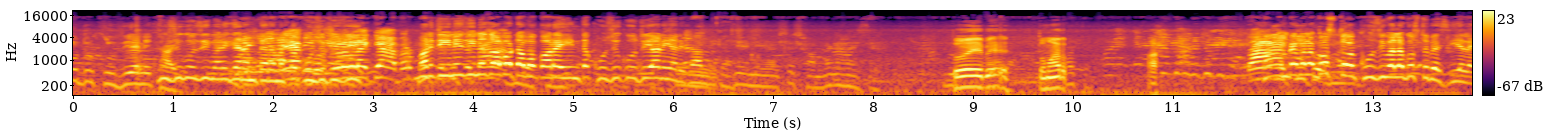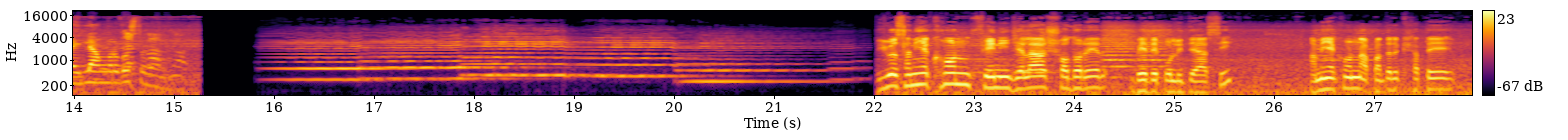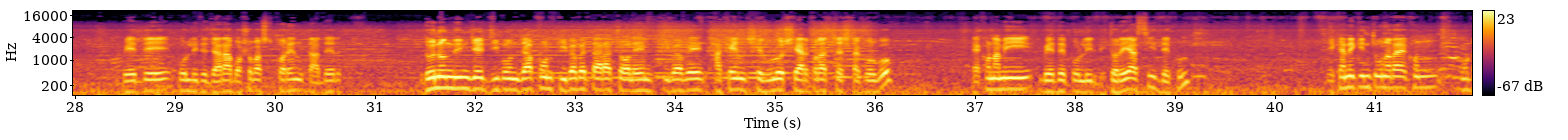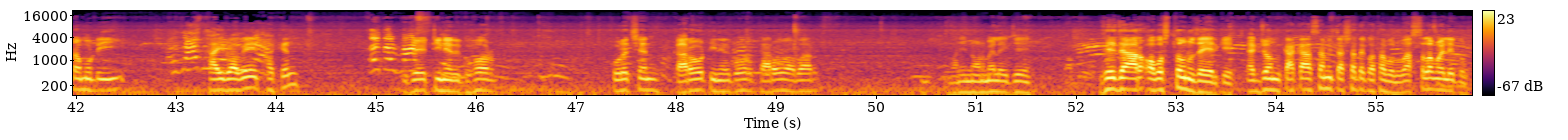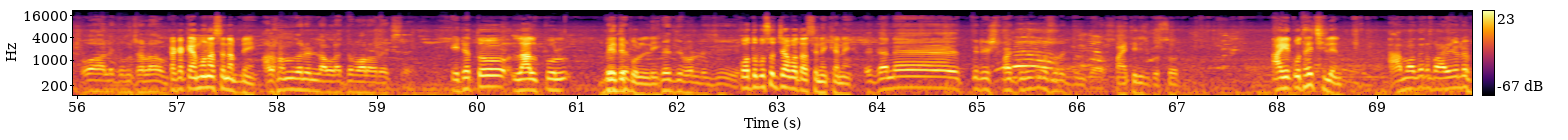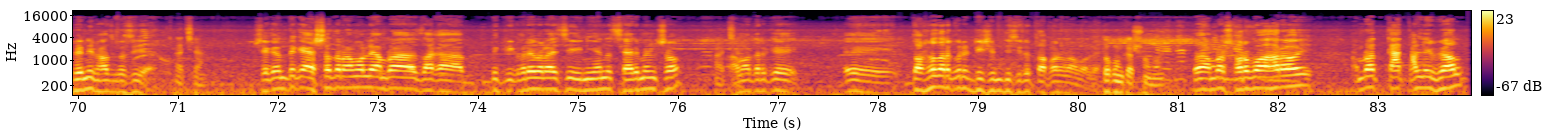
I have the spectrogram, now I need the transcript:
কুদুর খুঁজি আনি খাই। খুঁজি খুঁজি মানে গ্যারাম ট্যারাম একটা খুঁজি টুজি মানে জিনে জিনে যাব টব করে হিনতে খুঁজি খুঁজি আনি আর তো তোমার আমরা বলে গোস্ত খুঁজি বলে গোস্ত বেশি লাইলে আমার গোস্ত জান। ভিউয়ার্স আমি এখন ফেনী জেলা সদরের বেদে পল্লীতে আছি। আমি এখন আপনাদের সাথে বেদে, পল্লীতে যারা বসবাস করেন, তাদের দৈনন্দিন যে জীবনযাপন, কীভাবে তারা চলেন, কীভাবে থাকেন, সেগুলো শেয়ার করার চেষ্টা করব। এখন আমি বেদে, পল্লীর ভিতরে আছি, দেখুন। এখানে কিন্তু ওনারা এখন মোটামুটি স্থায়ীভাবে থাকেন। যে টিনের ঘর করেছেন, কারও টিনের ঘর, কারও আবার মানে নর্মাল এই যে যে যার অবস্থা অনুযায়ী আর কি। একজন কাকা আছে আমি তার সাথে কথা বলব। আসসালামু আলাইকুম। ওয়ালাইকুম সালাম। কাকা কেমন আছেন আপনি? আলহামদুলিল্লাহ আল্লাহ তো ভালো রেখেছে। এটা তো লালপুল বেদে পল্লী বেদে পড়লি জি। কত বছর যাবত আছেন এখানে? এখানে তিরিশ পঁয়ত্রিশ বছর পর্যন্ত আছে। পঁয়ত্রিশ বছর। আগে কোথায় ছিলেন? আমাদের বাড়ি হলো ফেনী ভাঁজগছিয়া আচ্ছা। সেখান থেকে এরশাদের আমলে আমরা জায়গা বিক্রি করে বেড়াইছি ইউনিয়নের চেয়ারম্যান সহ। আচ্ছা। আমাদেরকে দশ হাজার করে ডিসিম দিছিল তখন আমলে। তখনকার সময়। তো আমরা সর্বহারা হই আমরা কালীর ভালো।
